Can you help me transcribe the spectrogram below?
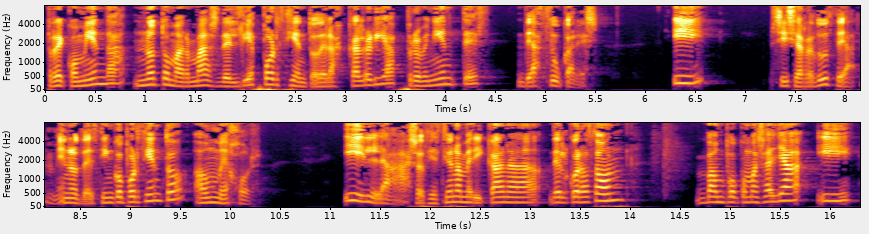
recomienda no tomar más del 10% de las calorías provenientes de azúcares y, si se reduce a menos del 5%, aún mejor. Y la Asociación Americana del Corazón va un poco más allá y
